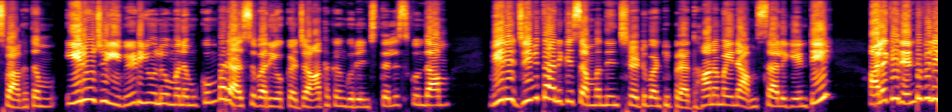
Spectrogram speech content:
స్వాగతం. ఈ రోజు ఈ వీడియోలో మనం కుంభరాశి వారి యొక్క జాతకం గురించి తెలుసుకుందాం. వీరి జీవితానికి సంబంధించినటువంటి ప్రధానమైన అంశాలు ఏంటి? అలాగే రెండు వేల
